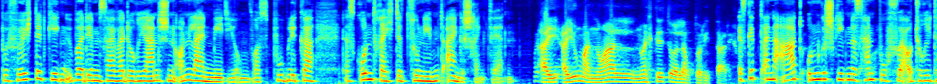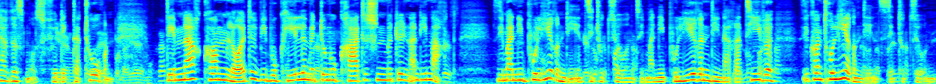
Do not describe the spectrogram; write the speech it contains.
befürchtet gegenüber dem salvadorianischen Online-Medium Voz Publica, dass Grundrechte zunehmend eingeschränkt werden. Es gibt eine Art ungeschriebenes Handbuch für Autoritarismus, für Diktatoren. Demnach kommen Leute wie Bukele mit demokratischen Mitteln an die Macht. Sie manipulieren die Institutionen, sie manipulieren die Narrative, sie kontrollieren die Institutionen.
